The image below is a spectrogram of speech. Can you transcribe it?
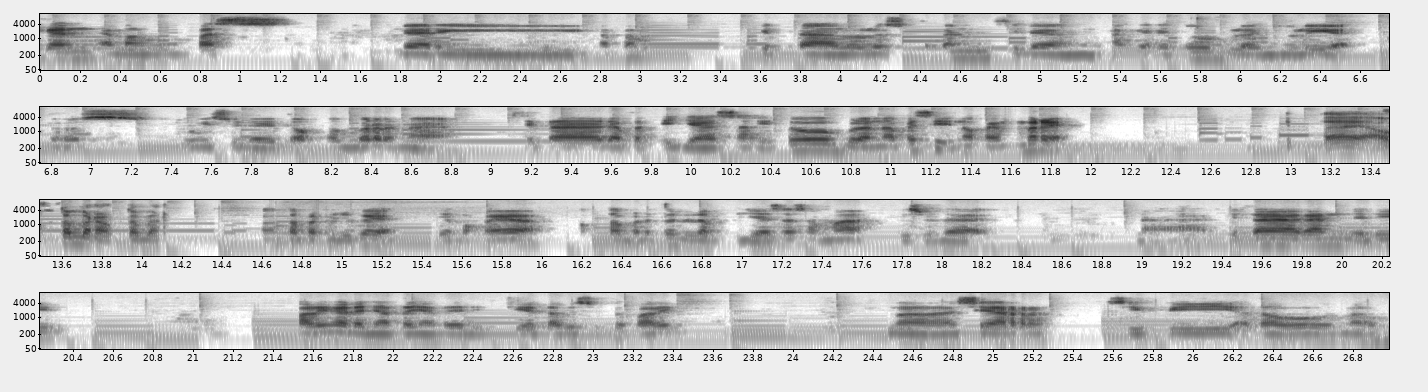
kan emang pas dari apa kita lulus itu kan sidang akhir itu bulan Juli ya. Terus wisuda itu Oktober. Nah kita dapat ijazah itu bulan apa sih? November ya? Kita ya Oktober Oktober. Oktober juga ya? Ya pokoknya Oktober itu udah dapat ijazah sama wisuda. Nah kita kan jadi paling ada nyata-nyata dikit. Habis itu paling nge-share CV atau nge-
